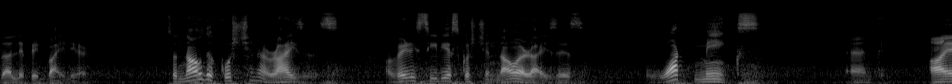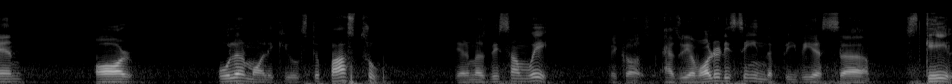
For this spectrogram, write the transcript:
the lipid bilayer. So, now the question arises a very serious question now arises what makes an ion or polar molecules to pass through. There must be some way, because as we have already seen the previous uh, scale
